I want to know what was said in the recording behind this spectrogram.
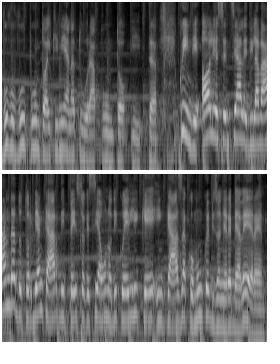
www.alchimianatura.it. Quindi olio essenziale di lavanda, dottor Biancardi, penso che sia uno di quelli che in casa comunque bisognerebbe avere.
